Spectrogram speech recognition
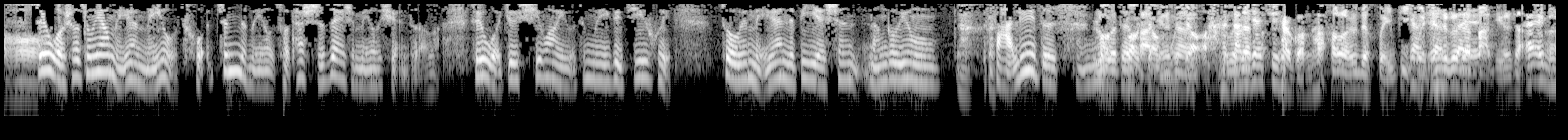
哦，所以我说中央美院没有错，真的没有错，他实在是没有选择了。所以我就希望有这么一个机会，作为美院的毕业生，能够用 法律的层面如果在报法庭上效母校，咱们先去一下广告。曹老师得回避，锵我先锵说在法庭上。哎，你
